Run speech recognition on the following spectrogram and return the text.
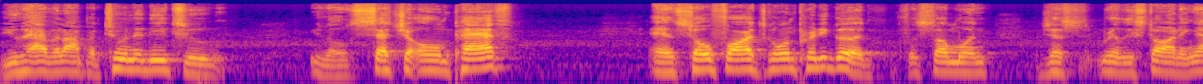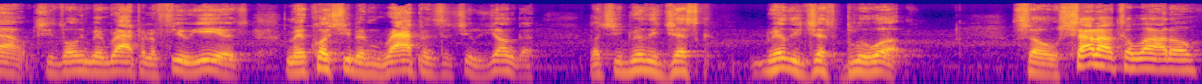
You have an opportunity to, you know, set your own path and so far, it's going pretty good for someone just really starting out. She's only been rapping a few years. I mean, of course, she's been rapping since she was younger, but she really just, really just blew up. So shout out to Latto.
